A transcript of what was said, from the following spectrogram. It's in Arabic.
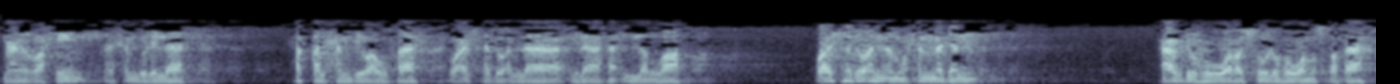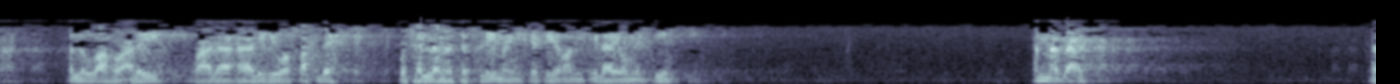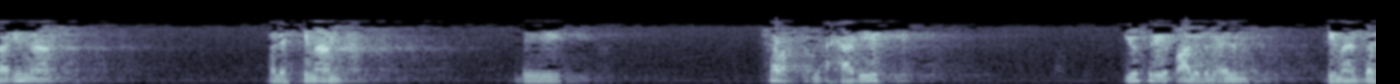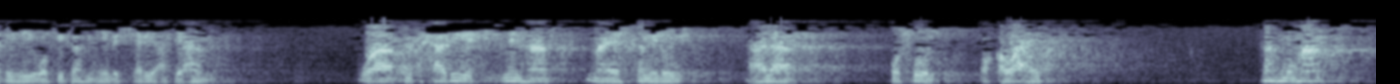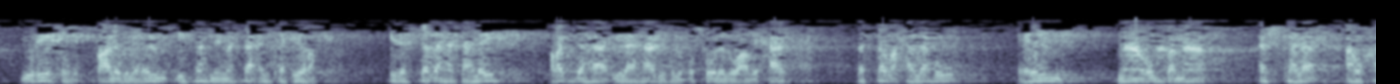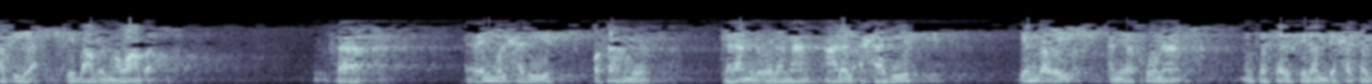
الرحمن الرحيم. الحمد لله. حق الحمد وأوفاه. وأشهد أن لا إله إلا الله. وأشهد أن محمدا عبده ورسوله ومصطفاه صلى الله عليه وعلى آله وصحبه وسلم تسليما كثيرا إلى يوم الدين. أما بعد فإن الاهتمام بشرح الأحاديث يثري طالب العلم في مادته وفي فهمه للشريعة عامة. والأحاديث منها ما يشتمل على أصول وقواعد. فهمها يريح طالب العلم في فهم مسائل كثيرة. إذا اشتبهت عليه ردها إلى هذه الأصول الواضحات فاتضح له علم ما ربما أشكل أو خفي في بعض المواضع. فعلم الحديث وفهم كلام العلماء على الأحاديث ينبغي أن يكون متسلسلا بحسب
